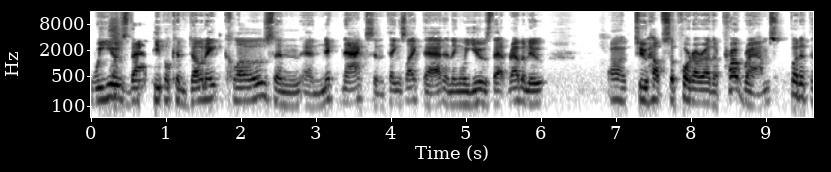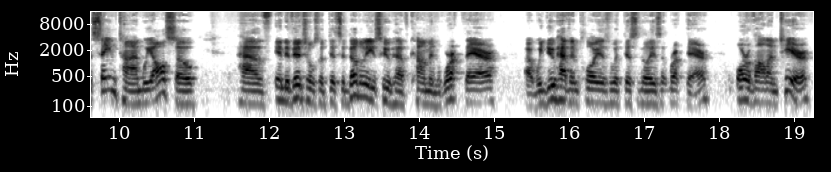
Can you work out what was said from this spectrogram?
we use that. People can donate clothes and, and knickknacks and things like that. And then we use that revenue uh, to help support our other programs. But at the same time, we also have individuals with disabilities who have come and worked there. Uh, we do have employees with disabilities that work there or volunteer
